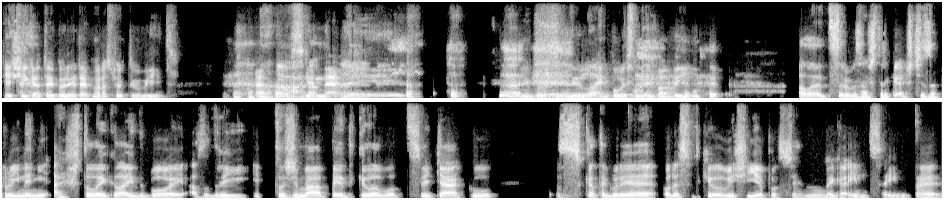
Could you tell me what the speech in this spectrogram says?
těžší kategorii, tak ho respektuju víc. Já prostě nevím. Mě prostě ty light boys nebaví. Ale 74 ještě za prvý není až tolik light boy a za druhý i to, že má 5 kg od svěťáku z kategorie o 10 kg vyšší je prostě mega insane. To je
